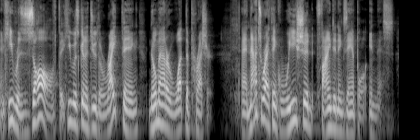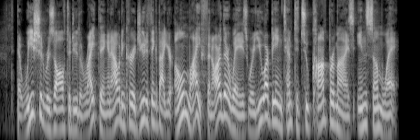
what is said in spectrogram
And he resolved that he was going to do the right thing no matter what the pressure. And that's where I think we should find an example in this. That we should resolve to do the right thing. And I would encourage you to think about your own life. And are there ways where you are being tempted to compromise in some way?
